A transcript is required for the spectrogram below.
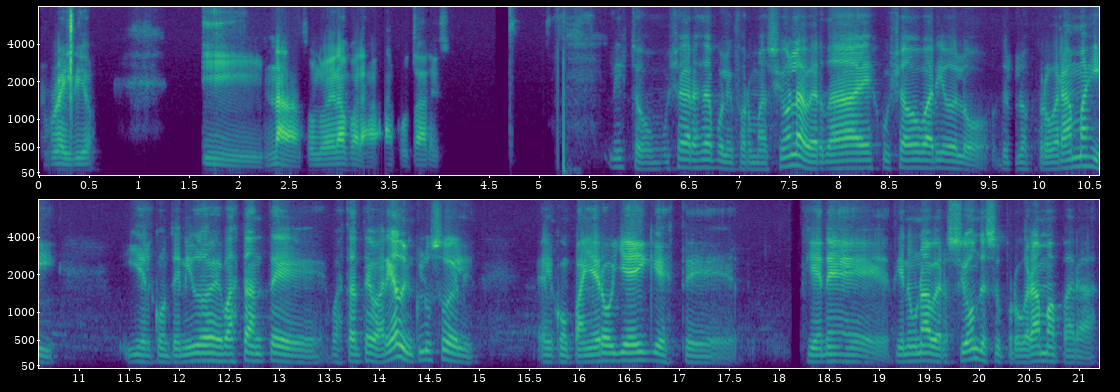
Radio. Y nada, solo era para acotar eso. Listo, muchas gracias por la información. La verdad he escuchado varios de, los programas y, el contenido es bastante, bastante variado. Incluso el, compañero Jake este, tiene, tiene una versión de su programa para,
